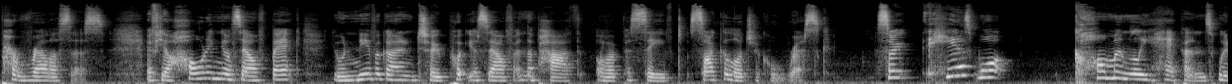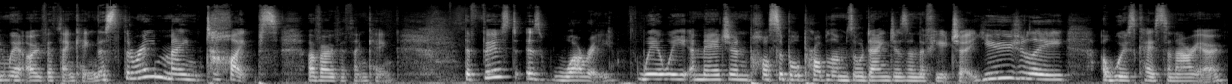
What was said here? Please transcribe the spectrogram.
paralysis. If you're holding yourself back, you're never going to put yourself in the path of a perceived psychological risk. So here's what commonly happens when we're overthinking. There's three main types of overthinking. The first is worry, where we imagine possible problems or dangers in the future, usually a worst case scenario.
